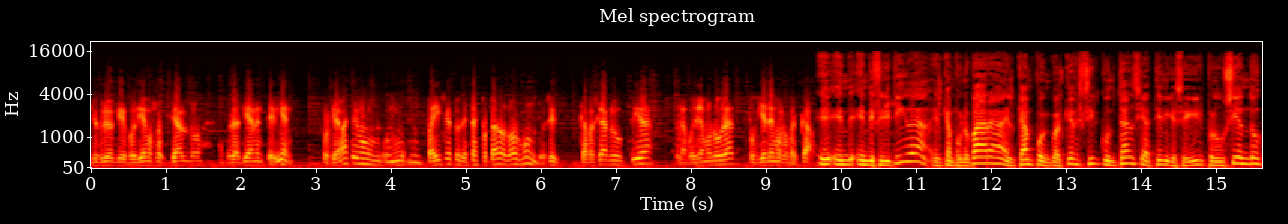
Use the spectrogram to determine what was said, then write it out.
yo creo que podríamos sortearlo relativamente bien. Porque además tenemos un, un país ¿cierto? que está exportando a todo el mundo, es decir, capacidad productiva la podríamos lograr porque ya tenemos los mercados. Eh, en, definitiva, el campo no para, el campo en cualquier circunstancia tiene que seguir produciendo,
